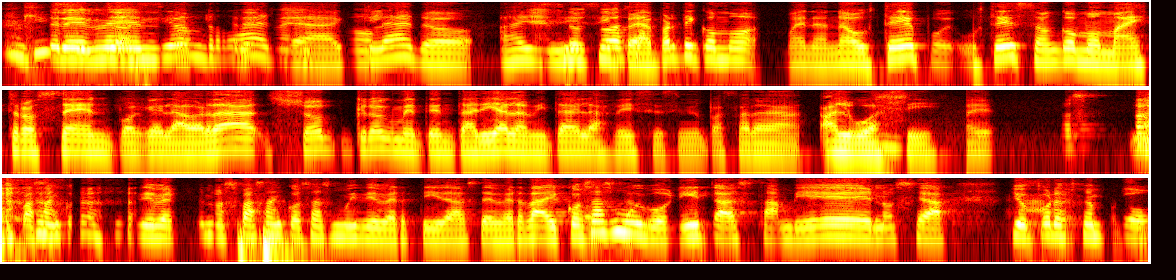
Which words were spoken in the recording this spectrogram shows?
Qué tremendo, rara, claro. Ay, sí, sí, pero aparte como, bueno, no, ustedes ustedes son como maestros zen, porque la verdad yo creo que me tentaría la mitad de las veces si me pasara algo así. Nos, pasan cosas nos, pasan cosas muy divertidas, de verdad, y cosas muy bonitas también. O sea, yo por ejemplo,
